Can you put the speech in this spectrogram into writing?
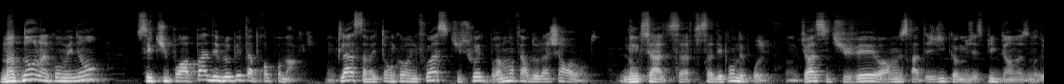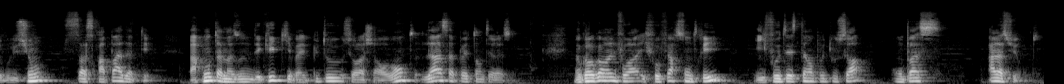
Maintenant, l'inconvénient, c'est que tu pourras pas développer ta propre marque. Donc là, ça va être encore une fois si tu souhaites vraiment faire de l'achat-revente. Donc ça, ça, dépend des projets. Donc tu vois, si tu fais vraiment une stratégie comme j'explique dans Amazon Révolution, ça ne sera pas adapté. Par contre, Amazon Déclic, qui va être plutôt sur l'achat-revente, là, ça peut être intéressant. Donc encore une fois, il faut faire son tri, et il faut tester un peu tout ça. On passe à la suivante.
